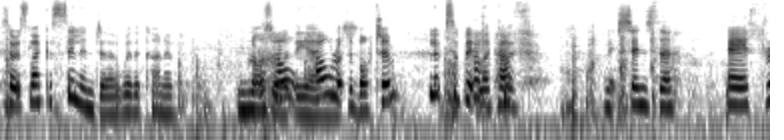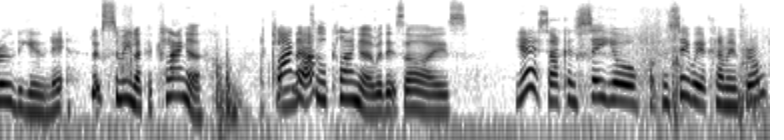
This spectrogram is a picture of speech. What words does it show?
so it's like a cylinder with a kind of a nozzle hole, at the end. hole at the bottom. Looks a bit puff, like puff, and it sends the air through the unit. a. Looks to me like a clanger. A clanger. metal clanger with its eyes. Yes, I can see your. I can see where you're coming from.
